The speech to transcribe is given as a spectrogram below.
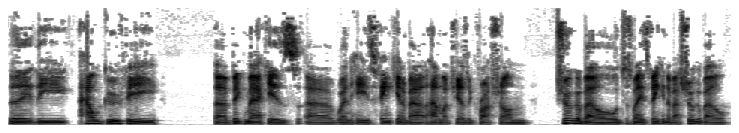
The the how goofy uh, Big Mac is uh, when he's thinking about how much he has a crush on Sugar Belle, or just when he's thinking about Sugar Belle,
